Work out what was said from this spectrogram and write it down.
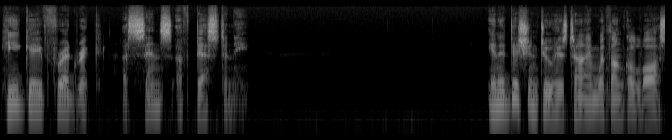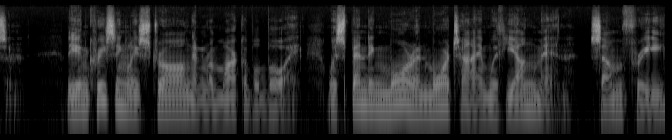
He gave Frederick a sense of destiny. In addition to his time with Uncle Lawson, the increasingly strong and remarkable boy was spending more and more time with young men, some free,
